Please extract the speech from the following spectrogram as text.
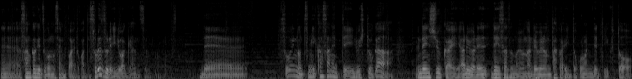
えー、3ヶ月後の先輩とかってそれぞれいるわけなんですよ。でそういうのを積み重ねている人が練習会あるいはレイサーズのようなレベルの高いところに出ていくと、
